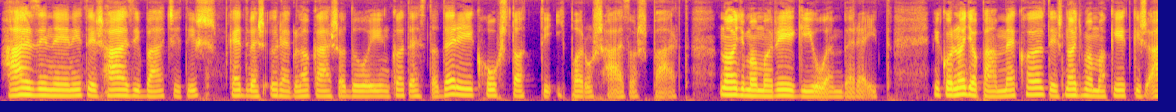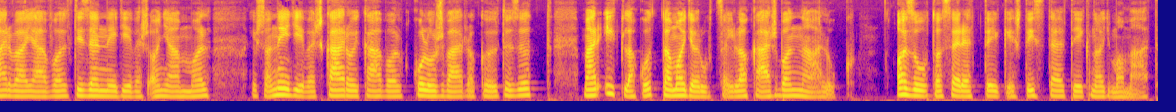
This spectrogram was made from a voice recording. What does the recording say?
Házi nénit és házi bácsit is, kedves öreg lakásadóinkat, ezt a derék hostatti iparos házaspárt, nagymama régió embereit. Mikor nagyapám meghalt, és nagymama két kis árvájával, 14 éves anyámmal, és a négy éves Károlykával Kolozsvárra költözött, már itt lakott a Magyar utcai lakásban náluk. Azóta szerették és tisztelték nagymamát,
